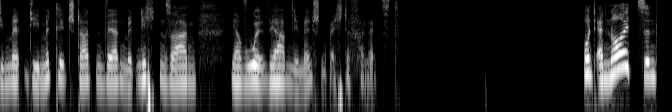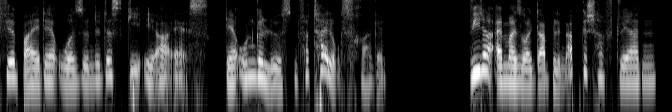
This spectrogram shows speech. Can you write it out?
Die, die Mitgliedstaaten werden mitnichten sagen, jawohl, wir haben die Menschenrechte verletzt. Und erneut sind wir bei der Ursünde des GEAS, der ungelösten Verteilungsfrage. Wieder einmal soll Dublin abgeschafft werden.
